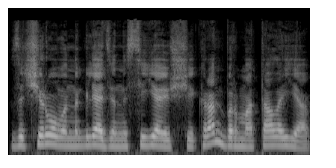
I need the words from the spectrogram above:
Зачарованно глядя на сияющий экран, бормотала я.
